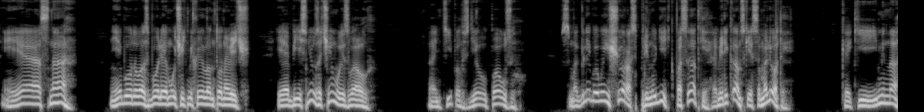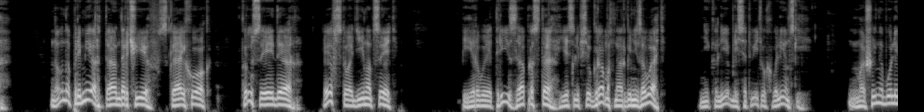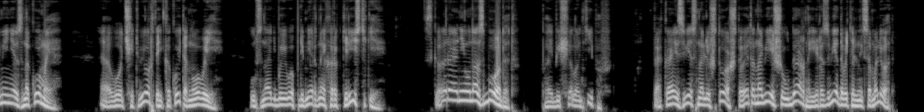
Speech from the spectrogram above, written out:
Ясно. Не буду вас более мучить, Михаил Антонович, и объясню, зачем вызвал. Антипов сделал паузу. смогли бы вы еще раз принудить к посадке американские самолеты? Какие именно? Ну, например, Thunder Скайхок, Крусейдер, F-111. Первые три запросто, если все грамотно организовать. Не колеблясь, ответил Хваленский. Машины более-менее знакомые, а вот четвертый какой-то новый. Узнать бы его примерные характеристики. Скоро они у нас будут, пообещал Антипов. Пока известно лишь то, что это новейший ударный и разведывательный самолет,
